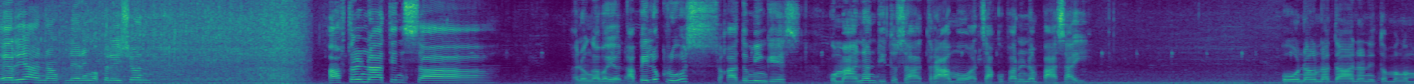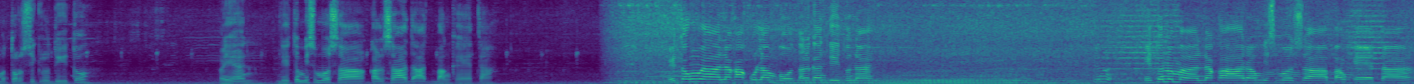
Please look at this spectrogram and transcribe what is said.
area ng clearing operation. After natin sa ano nga ba yun? Apelo Cruz, saka Dominguez, kumanan dito sa tramo at pa rin ng Pasay. Unang nadaanan nito mga motorsiklo dito. Ayan, dito mismo sa kalsada at bangketa. ah, ah, Itong uh, nakakulambo, talagang dito na. Ito naman, nakaharang mismo sa bangketa.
